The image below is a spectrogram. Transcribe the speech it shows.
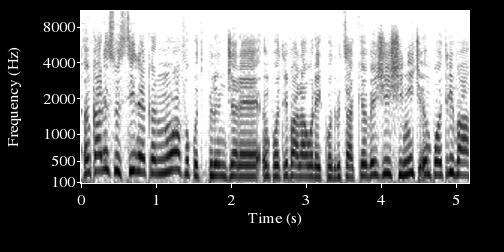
în care susține că nu a făcut plângere împotriva Laurei Codruța Chioveji și nici împotriva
